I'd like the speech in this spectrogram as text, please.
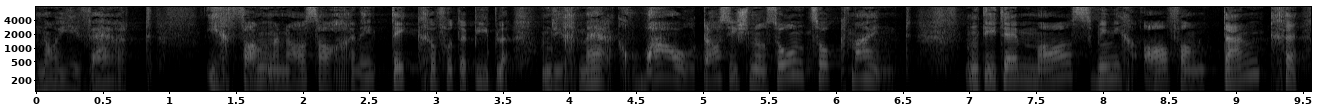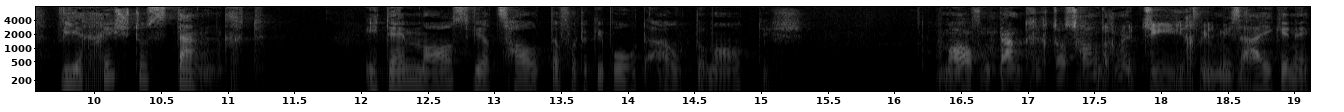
Neue Werte. Ich fange an, Sachen zu entdecken von der Bibel und ich merke, wow, das ist noch so und so gemeint. Und in dem Maß, wenn ich anfange zu denken, wie Christus denkt, in dem Maß wird das Halten von der Gebot automatisch. Am Anfang denke ich, das kann doch nicht sein, ich will mein eigenes.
